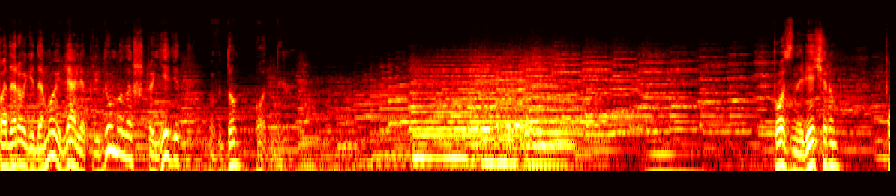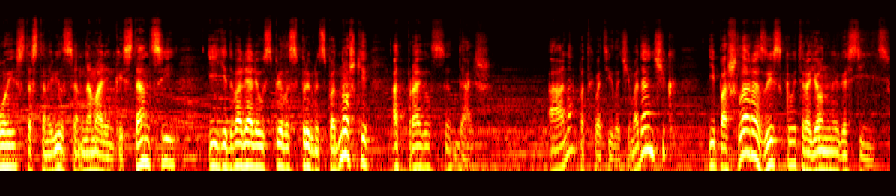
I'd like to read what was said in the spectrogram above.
По дороге домой Ляля придумала, что едет в дом отдыха. Поздно вечером поезд остановился на маленькой станции, и едва Ляля успела спрыгнуть с подножки, отправился дальше. А она подхватила чемоданчик и пошла разыскивать районную гостиницу.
